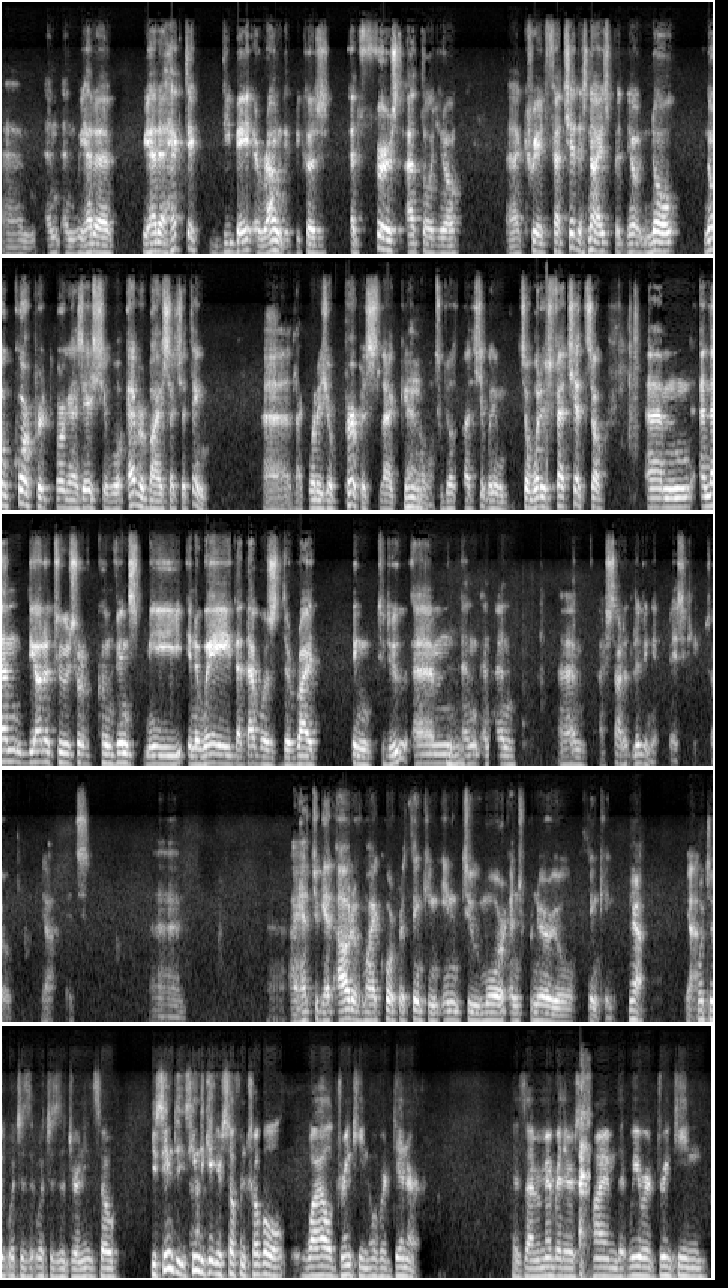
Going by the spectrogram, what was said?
Um, and, and we had a we had a hectic debate around it because at first I thought, you know, uh, create phat shit is nice, but you know, no, no corporate organization will ever buy such a thing uh, like what is your purpose? Like mm. to build phat shit so what is phat shit? So um, and then the other two sort of convinced me in a way that that was the right thing to do. Um, mm. and and then um, I started living it basically. So yeah it's uh, I had to get out of my corporate thinking into more entrepreneurial thinking. Yeah. Yeah. Which is which is which is a journey. So you seem to you seem to get yourself in trouble while drinking over dinner. As I remember, there was a time that we were drinking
